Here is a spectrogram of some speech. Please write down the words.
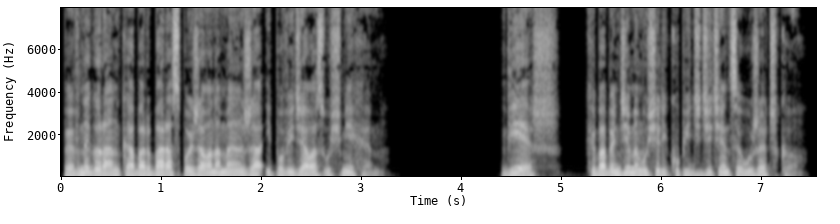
Pewnego ranka Barbara spojrzała na męża i powiedziała z uśmiechem. Wiesz, chyba będziemy musieli kupić dziecięce łóżeczko.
